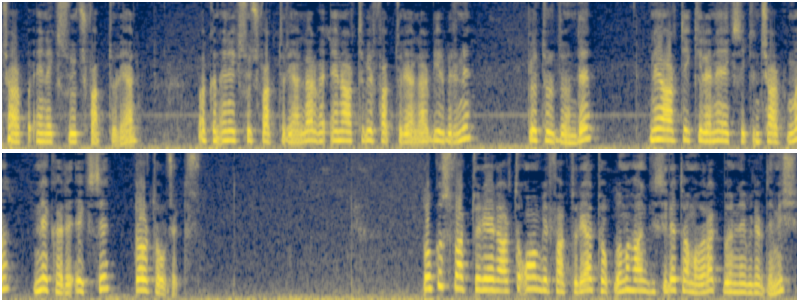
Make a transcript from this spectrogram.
çarpı n eksi 3 faktöriyel bakın n eksi 3 faktöriyeller ve n artı 1 faktöriyeller birbirini götürdüğünde n artı 2 ile n eksi 2'nin çarpımı n kare eksi 4 olacaktır. 9 faktöriyel artı 11 faktöriyel toplamı hangisiyle tam olarak bölünebilir demiş.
